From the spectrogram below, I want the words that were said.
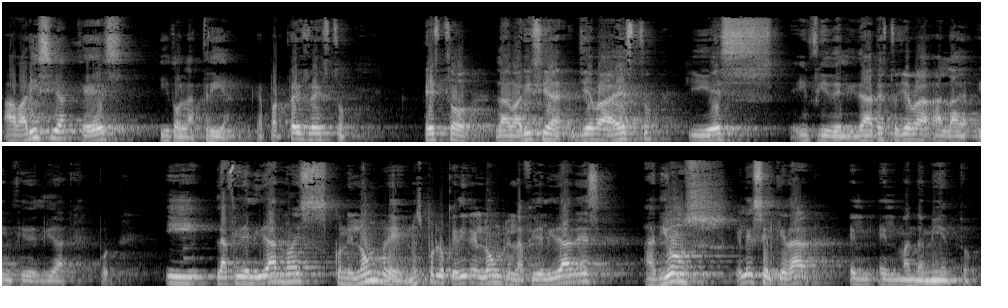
avaricia que es idolatría. Que apartéis de esto, esto, la avaricia lleva a esto y es infidelidad, esto lleva a la infidelidad. Y la fidelidad no es con el hombre, no es por lo que diga el hombre, la fidelidad es a Dios. Él es el que da el, mandamiento.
